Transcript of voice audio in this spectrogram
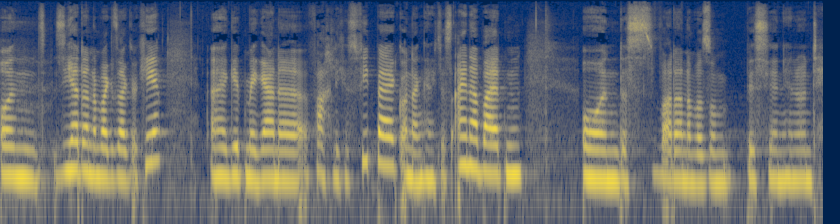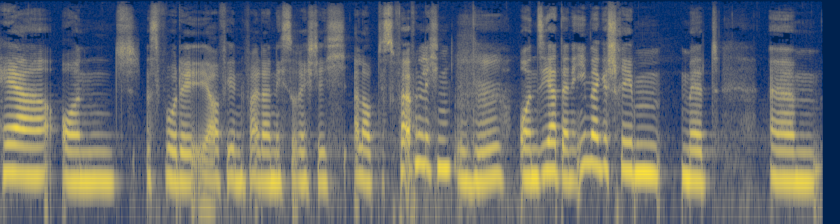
Und sie hat dann aber gesagt, okay, äh, gebt mir gerne fachliches Feedback und dann kann ich das einarbeiten. Und das war dann aber so ein bisschen hin und her und es wurde ihr auf jeden Fall dann nicht so richtig erlaubt, das zu veröffentlichen. Mhm. Und sie hat dann eine E-Mail geschrieben mit, ähm,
